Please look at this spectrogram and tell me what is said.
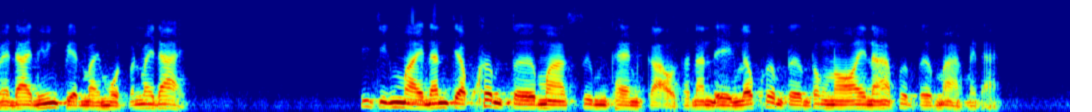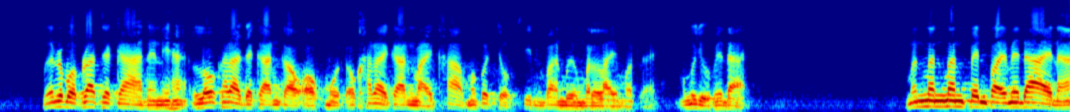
ไม่ได้ นิ่งเปลี่ยนใหม่หมดมันไม่ได้ ที่จริงใหม่นั้นจะเพิ่มเติมมาซึมแทนเก่าเท่านั้นเองแล้วเพิ่มเติมต้องน้อยนะ เพิ่มเติมมากไม่ได้เหมือนระบบราชการนี่ฮะโลกข้าราชการเก่าออกหมดเอาข้าราชการใหม่เข้ามันก็จบสิ้นบ้านเมืองบรรลัยหมดเลย มันก็อยู่ไม่ได้ มันมันมันเป็นไปไม่ได้นะ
